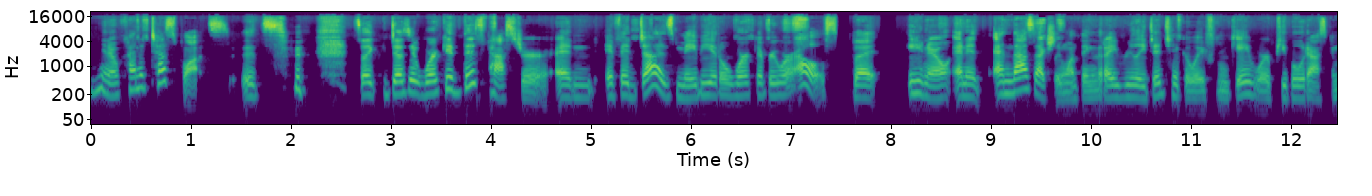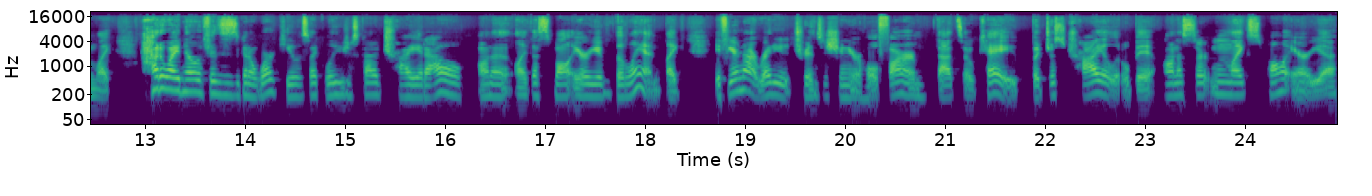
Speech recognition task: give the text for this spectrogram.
you know, kind of test plots. It's it's like does it work at this pasture? And if it does, maybe it'll work everywhere else. But you know and it and that's actually one thing that i really did take away from gabe where people would ask him like how do i know if this is going to work he was like well you just got to try it out on a like a small area of the land like if you're not ready to transition your whole farm that's okay but just try a little bit on a certain like small area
